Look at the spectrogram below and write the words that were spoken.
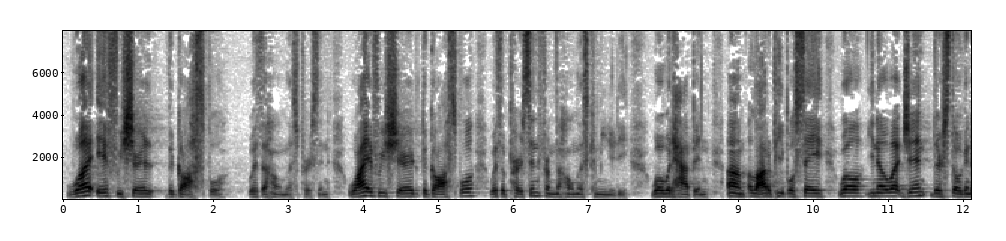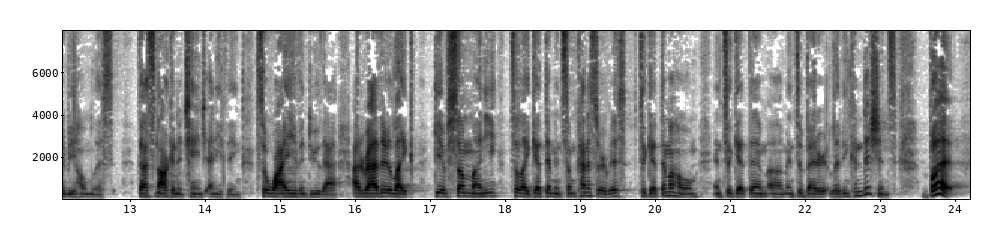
What if we shared the gospel with a homeless person? Why, if we shared the gospel with a person from the homeless community, what would happen? Um, a lot of people say, well, you know what, Jen? They're still going to be homeless. That's not going to change anything. So why even do that? I'd rather like give some money to like get them in some kind of service, to get them a home, and to get them um, into better living conditions. But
